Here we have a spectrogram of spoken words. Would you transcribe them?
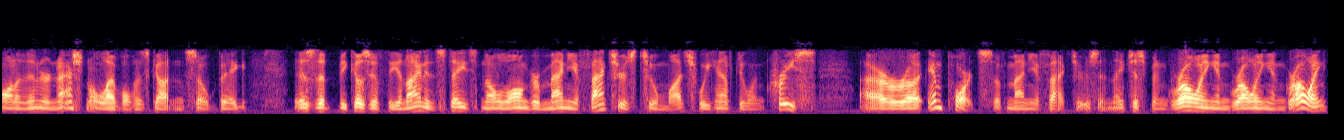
on an international level has gotten so big is that because if the United States no longer manufactures too much, we have to increase our uh, imports of manufacturers, and they've just been growing and growing and growing.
